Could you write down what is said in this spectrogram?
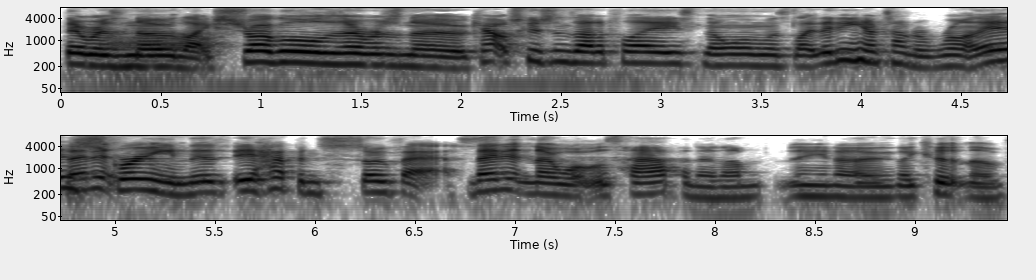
There was no like struggles. There was no couch cushions out of place. No one was like they didn't have time to run. They didn't They didn't- scream. It, it happened so fast. they didn't know what was happening. I'm, you know, they couldn't have.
